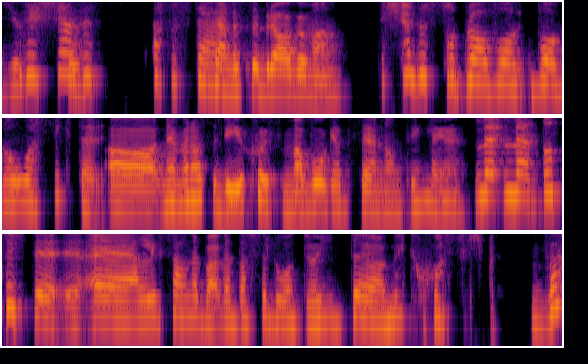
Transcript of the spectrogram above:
Just Det kändes- Alltså, Stas, Kändes det bra gumman? det kändes så bra att våga, våga åsikter. Ja, nej men alltså det är sjukt för man vågar inte säga någonting längre. Men, men då tyckte eh, Alexandra bara, vänta förlåt, du har ju dö mycket åsikter. Va?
